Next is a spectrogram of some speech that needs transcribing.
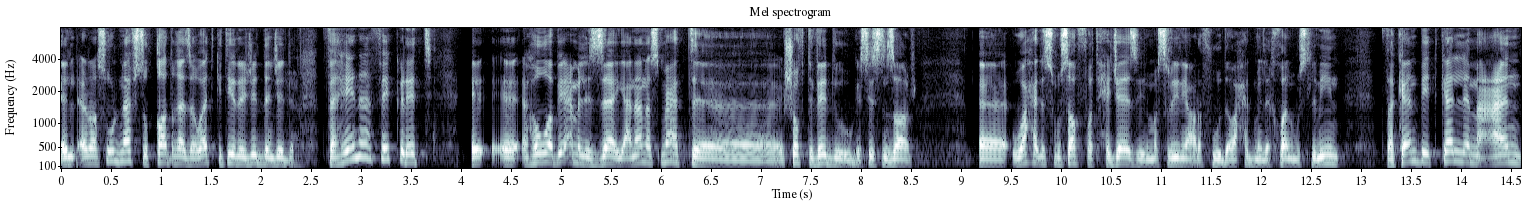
الرسول نفسه قاد غزوات كتيرة جدا جدا. فهنا فكرة هو بيعمل إزاي؟ يعني أنا سمعت آه، شفت فيديو جسيس نزار آه، واحد اسمه صفوت حجازي المصريين يعرفوه ده واحد من الإخوان المسلمين. فكان بيتكلم عن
